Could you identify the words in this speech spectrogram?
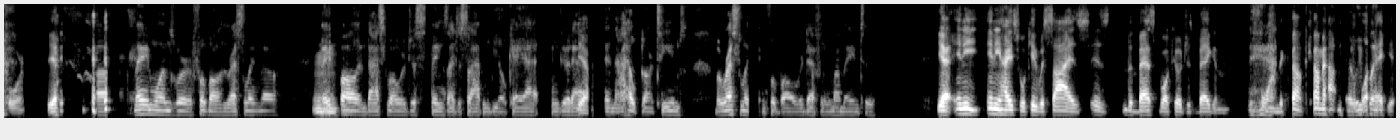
Four. Yeah. uh, main ones were football and wrestling, though. Mm-hmm. Baseball and basketball were just things I just so happened to be okay at and good at, yeah. and I helped our teams. But wrestling and football were definitely my main two. Yeah, any any high school kid with size is the basketball coach is begging yeah. to come come out and yeah, play. We played,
